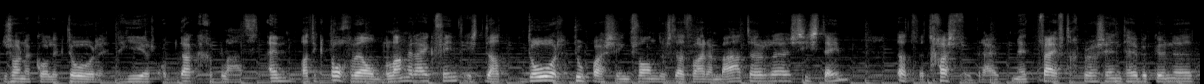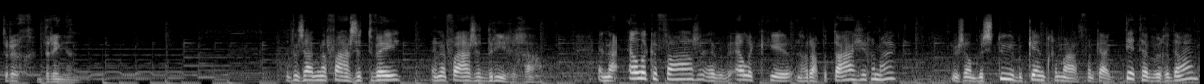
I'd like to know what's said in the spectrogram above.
zonnecollectoren hier op dak geplaatst. En wat ik toch wel belangrijk vind, is dat door toepassing van dus dat warmwatersysteem, dat we het gasverbruik met 50% hebben kunnen terugdringen. En toen zijn we naar fase 2 en naar fase 3 gegaan. En na elke fase hebben we elke keer een rapportage gemaakt. Dus aan het bestuur bekendgemaakt van kijk, dit hebben we gedaan,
